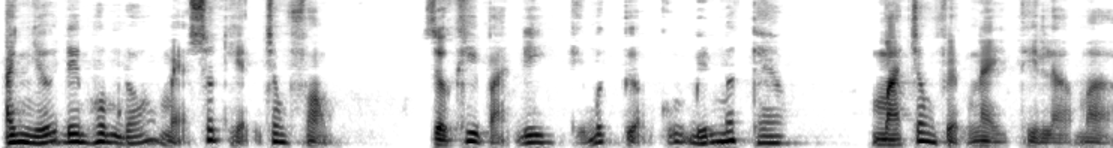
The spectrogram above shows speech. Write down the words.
anh nhớ đêm hôm đó mẹ xuất hiện trong phòng. Giờ khi bà đi thì bức tượng cũng biến mất theo. Mà trong việc này thì lờ mờ,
